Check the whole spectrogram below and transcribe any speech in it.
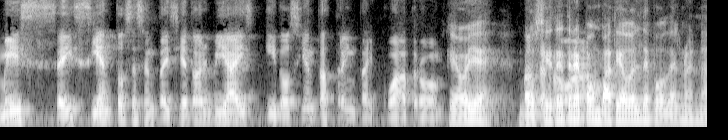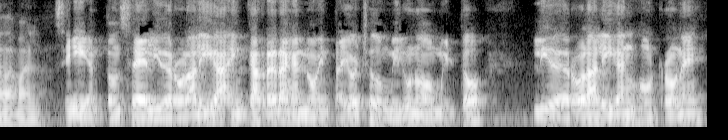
1667 RBIs y 234. Que oye, 273 para un bateador de poder no es nada mal. Sí, entonces lideró la liga en carrera en el 98, 2001, 2002. Lideró la liga en jonrones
